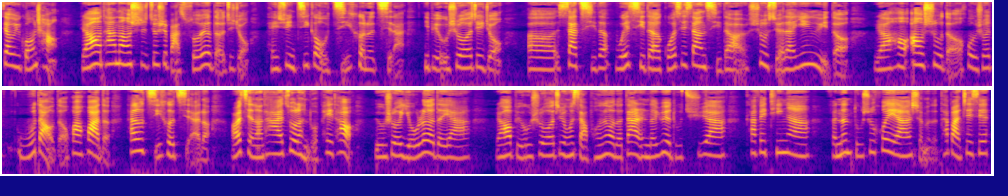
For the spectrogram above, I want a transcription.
教育广场，然后它呢是就是把所有的这种培训机构集合了起来。你比如说这种。呃，下棋的、围棋的、国际象棋的、数学的、英语的，然后奥数的，或者说舞蹈的、画画的，它都集合起来了。而且呢，他还做了很多配套，比如说游乐的呀，然后比如说这种小朋友的、大人的阅读区啊、咖啡厅啊、反正读书会呀什么的，他把这些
